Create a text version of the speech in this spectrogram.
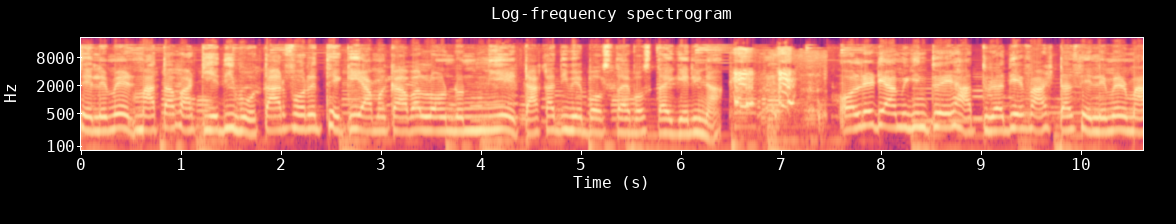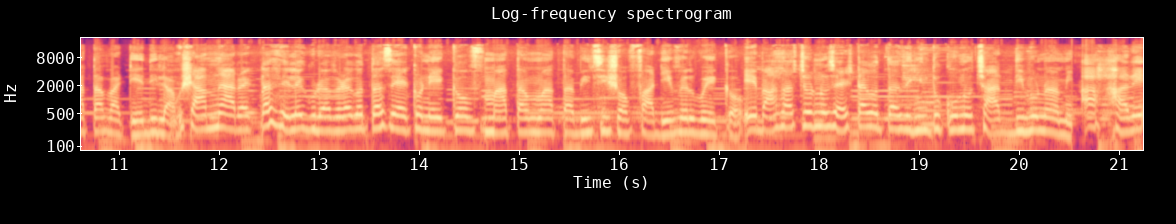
ছেলেমেয়ের মাথা ফাটিয়ে দিব। তারপরে থেকেই আমাকে আবার লন্ডন নিয়ে টাকা দিবে বস্তায় বস্তায় গেরিনা। অলরেডি আমি কিন্তু এই হাতুড়া দিয়ে পাঁচটা ছেলেমেয়ের মাথা ফাটিয়ে দিলাম। সামনে আরও একটা ছেলে ঘোরাফেরা করতেছে এখন একেও মাথা মাথা বিছি সব ফাটিয়ে ফেলব একেও এ বাঁচার জন্য চেষ্টা করতেছি কিন্তু কোনো ছাড় দিব না আমি। আরে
